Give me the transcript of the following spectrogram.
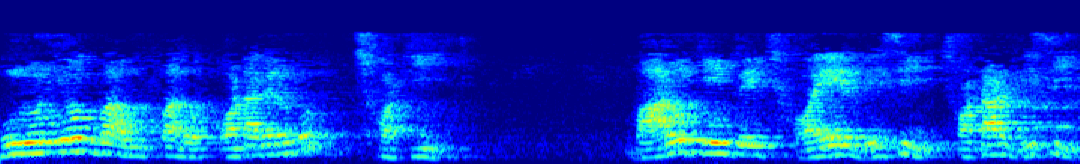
গুণনীয়ক বা উৎপাদক কটা বেরোলো? ছটি। বারো কিন্তু এই ছয়ের বেশি, ছটার বেশি,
